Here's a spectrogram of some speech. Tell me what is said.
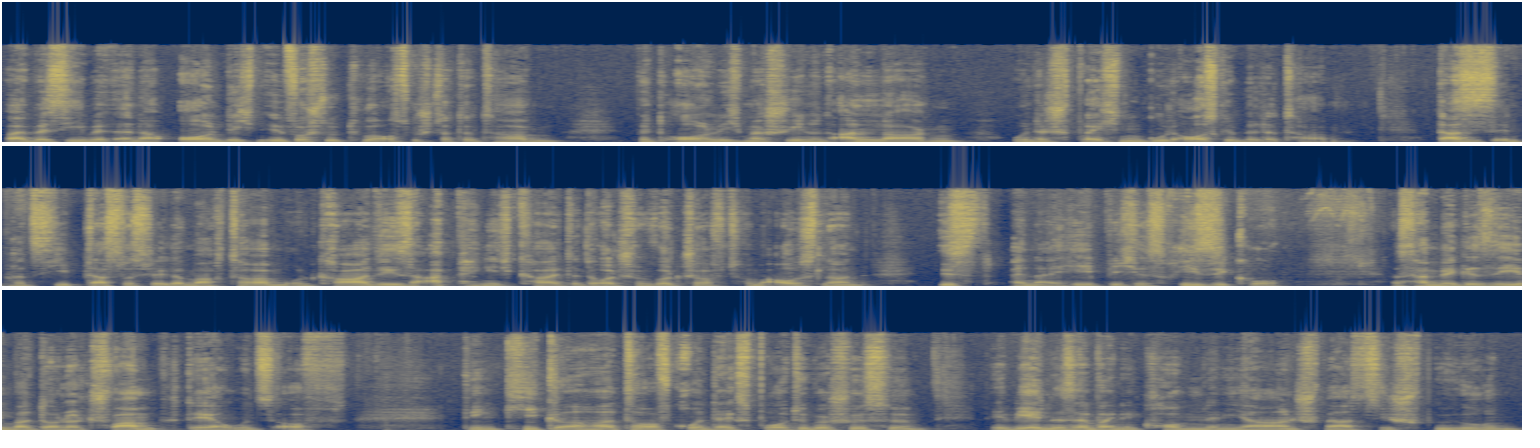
weil wir sie mit einer ordentlichen Infrastruktur ausgestattet haben, mit ordentlichen Maschinen und Anlagen und entsprechend gut ausgebildet haben. Das ist im Prinzip das, was wir gemacht haben. Und gerade diese Abhängigkeit der deutschen Wirtschaft vom Ausland ist ein erhebliches Risiko. Das haben wir gesehen bei Donald Trump, der uns auf den Kika hatte aufgrund der Exportüberschüsse. Wir werden es aber in den kommenden Jahren schmerzlich spüren.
